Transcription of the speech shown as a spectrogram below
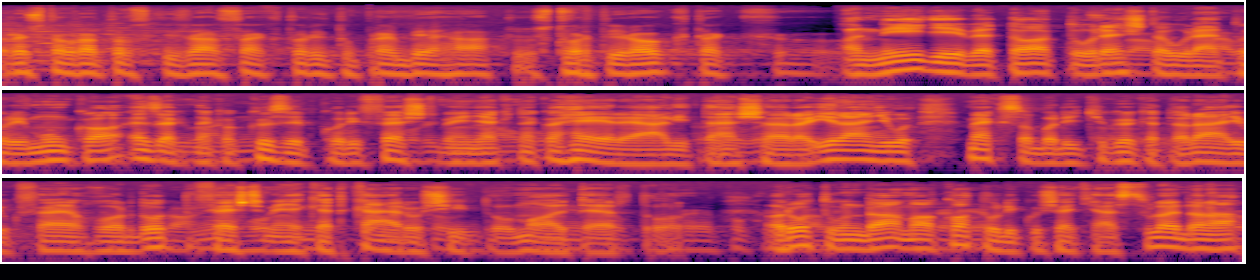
restaurátorský zásah, ktorý tu prebieha štvrtý rok, tak... A négy éve tartó restaurátori munka ezeknek a középkori festményeknek a helyreállítására irányul, megszabadítjuk őket a rájuk felhordott festményeket károsító maltertól. A rotunda ma a katolikus egyház tulajdona,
